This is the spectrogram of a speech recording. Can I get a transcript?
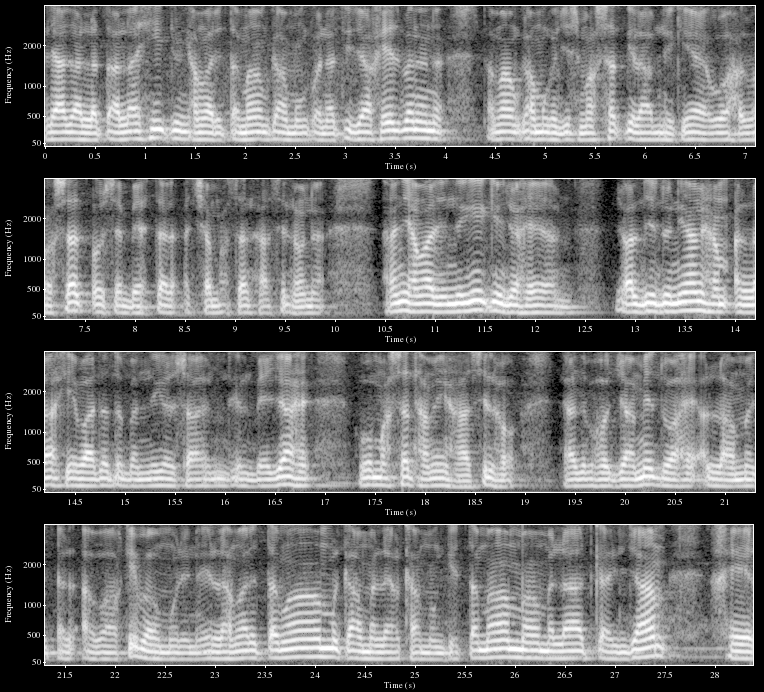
لہٰذا اللہ تعالیٰ ہی کیونکہ ہمارے تمام کاموں کو نتیجہ خیز بنانا، تمام کاموں کو جس مقصد کے لابھ نے کیا ہے، وہ ہر مقصد اس سے بہتر اچھا مقصد حاصل ہونا۔ ہاں جی ہماری زندگی کی جو ہے جو دنیا میں ہم اللہ کی عبادت و بندی کے بھیجا ہے، وہ مقصد ہمیں حاصل ہو۔ لہٰذا بہت جامع دعا ہے اللہ الواقب عمور اللہ ہمارے تمام کامل کاموں کے تمام معاملات کا انجام خیر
